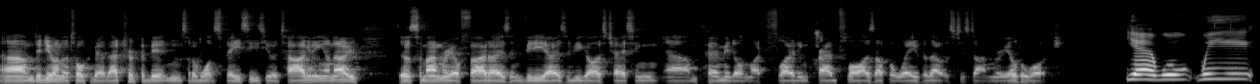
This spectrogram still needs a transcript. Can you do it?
Um, did you want to talk about that trip a bit and sort of what species you were targeting? I know there were some unreal photos and videos of you guys chasing um, permit on like floating crab flies up a Weipa. That was just unreal to watch. Yeah, well, we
